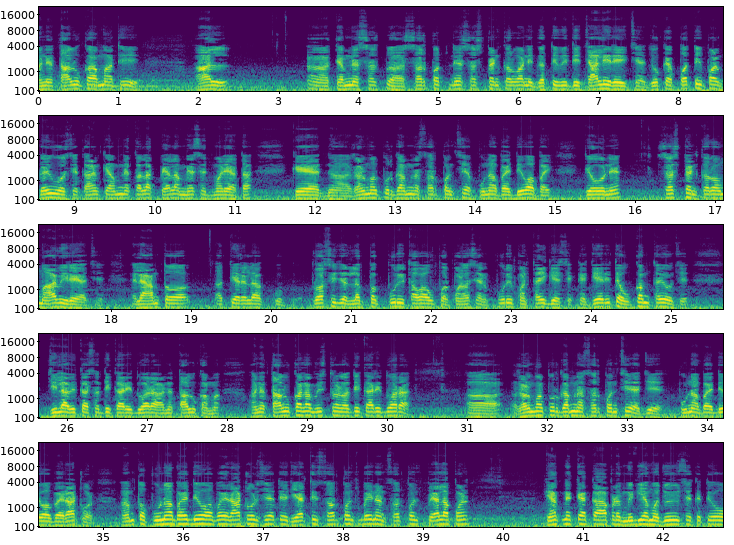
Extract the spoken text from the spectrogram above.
અને તાલુકામાંથી હાલ તેમને સરપંચને સસ્પેન્ડ કરવાની ગતિવિધિ ચાલી રહી છે. જો કે પતિ પણ ગયું હશે, કારણ કે અમને કલાક પહેલા મેસેજ મળ્યા હતા કે રણમલપુર ગામના સરપંચ છે, પુનાભાઈ દેવાભાઈ, તેઓને સસ્પેન્ડ કરવામાં આવી રહ્યા છે. એટલે આમ તો અત્યારે પ્રોસિજર લગભગ પૂરી થવા ઉપર પણ હશે પૂરી પણ થઈ ગઈ છે કે જે રીતે હુકમ થયો છે જિલ્લા વિકાસ અધિકારી દ્વારા અને તાલુકામાં અને તાલુકાના વિસ્તરણ અધિકારી દ્વારા રણમલપુર ગામના સરપંચ છે જે પૂનાભાઈ દેવાભાઈ રાઠોડ. આમ તો પૂનાભાઈ દેવાભાઈ રાઠોડ છે તે જ્યારથી સરપંચ બન્યા સરપંચ પહેલા પણ ક્યાંક ને ક્યાંક આપણે મીડિયામાં જોયું છે કે તેઓ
